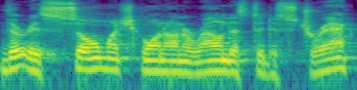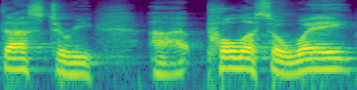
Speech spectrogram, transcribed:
there is so much going on around us to distract us, to re, uh, pull us away,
